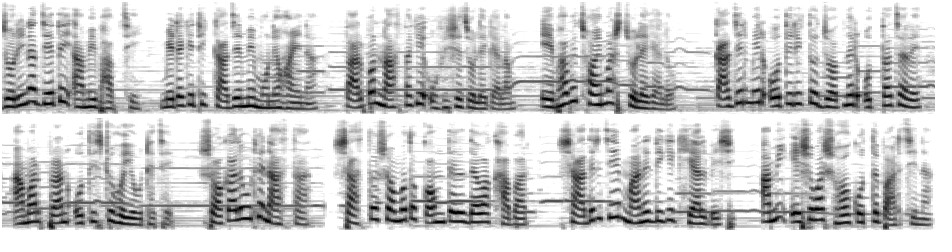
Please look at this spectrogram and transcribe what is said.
জরিনা যেতেই আমি ভাবছি, মেয়েটাকে ঠিক কাজের মেয়ে মনে হয় না। তারপর নাস্তাকে অফিসে চলে গেলাম। এভাবে ছয় মাস চলে গেল। কাজের মেয়ের অতিরিক্ত যত্নের অত্যাচারে আমার প্রাণ অতিষ্ঠ হয়ে উঠেছে। সকালে উঠে নাস্তা, স্বাস্থ্যসম্মত কম তেল দেওয়া খাবার, স্বাদের চেয়ে মানের দিকে খেয়াল বেশি। আমি এসব আর সহ করতে পারছি না,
